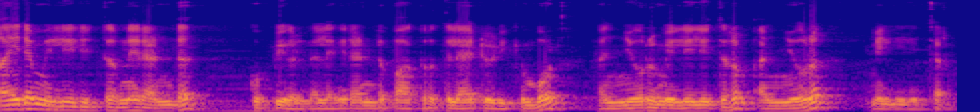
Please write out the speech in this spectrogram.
ആയിരം മില്ലി ലിറ്ററിനെ രണ്ട് കുപ്പികളിൽ അല്ലെങ്കിൽ രണ്ട് പാത്രത്തിലായിട്ട് ഒഴിക്കുമ്പോൾ അഞ്ഞൂറ് മില്ലി ലിറ്ററും അഞ്ഞൂറ് മില്ലി ലിറ്ററും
